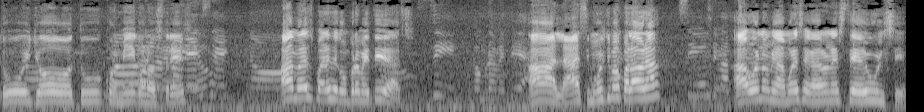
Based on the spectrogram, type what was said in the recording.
Tú y yo, tú conmigo, No, los tres. parece, no. Ah, ¿no les parece comprometidas? Sí, comprometida. Ah, lástima. Última palabra. Sí, última. Ah, bueno, mis amores, se ganaron este dulce.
